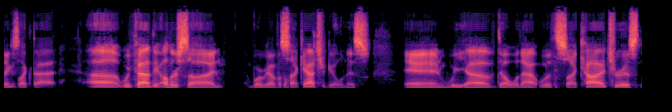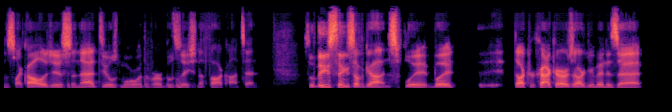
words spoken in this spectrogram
things like that. Uh, we've had the other side where we have a psychiatric illness, And we have dealt with that with psychiatrists and psychologists, and that deals more with the verbalization of thought content. So these things have gotten split, but Dr. Krakauer's argument is that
